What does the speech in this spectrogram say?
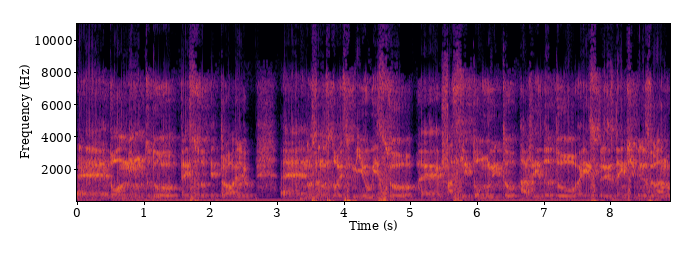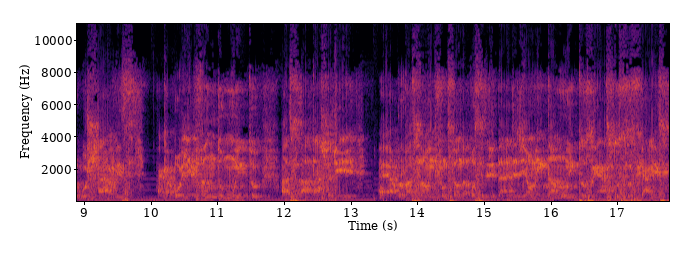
é, do aumento do preço do petróleo é, nos anos 2000. Isso facilitou muito a vida do ex-presidente venezuelano Hugo Chávez, acabou elevando muito a, a taxa de aprovação em função da possibilidade de aumentar muito os gastos sociais.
